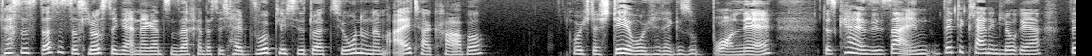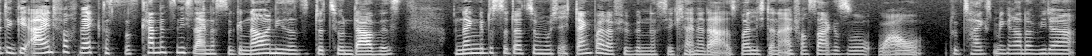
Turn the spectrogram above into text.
das ist, das ist das Lustige an der ganzen Sache, dass ich halt wirklich Situationen im Alltag habe, wo ich da stehe, wo ich denke so, boah, nee, das kann ja nicht sein. Bitte, kleine Gloria, bitte geh einfach weg. Das, das kann jetzt nicht sein, dass du genau in dieser Situation da bist. Und dann gibt es Situationen, wo ich echt dankbar dafür bin, dass die Kleine da ist, weil ich dann einfach sage so, wow, du zeigst mir gerade wieder,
